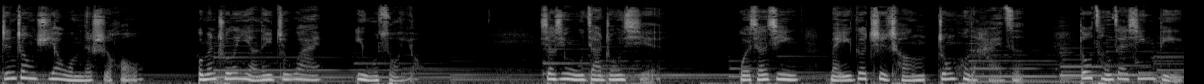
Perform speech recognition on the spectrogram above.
真正需要我们的时候，我们除了眼泪之外，一无所有。孝心无价中写：“我相信每一个赤诚忠厚的孩子，都曾在心底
